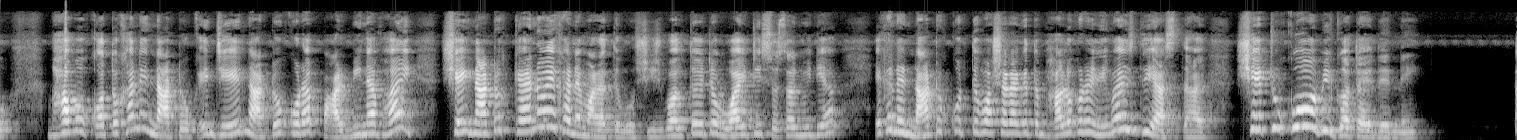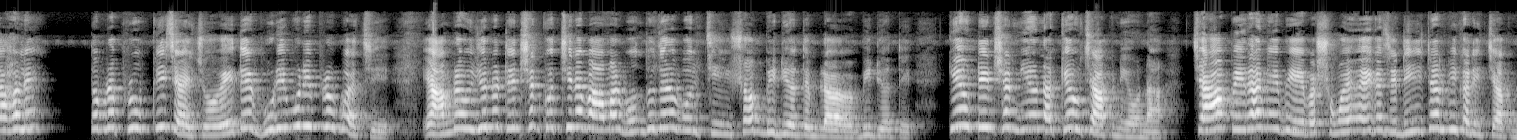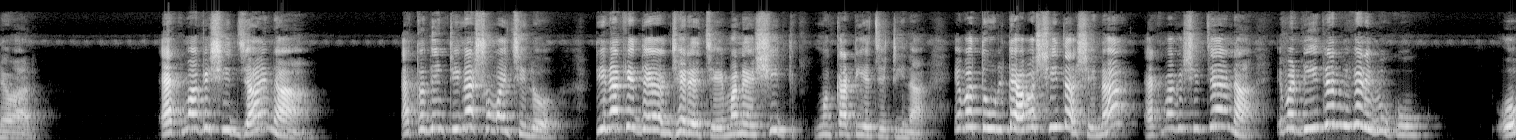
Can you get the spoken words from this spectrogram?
ভাবো কতখানি নাটক, এই যে নাটক ওরা পারবি না ভাই, সেই নাটক কেন এখানে মারাতে বসিস? বলতো এটা ওয়াইটি সোশ্যাল মিডিয়া এখানে নাটক করতে বসার আগে তো ভালো করে রিভাইজ দিয়ে আসতে হয়। সেটুকুও অভিজ্ঞতা এদের নেই। তাহলে তোমরা প্রুফ কি চাইছো? এদের ভুড়ি ভুড়ি প্রুফ আছে। এ, আমরা ওই জন্য টেনশন করছি না বা আমার বন্ধুদেরও বলছি সব ভিডিওতে ভিডিওতে। কেউ টেনশন নিও না, কেউ চাপ নিও না। চাপ এরা নেবে, এবার সময় হয়ে গেছে ডিজিটাল ভিকারির চাপ নেওয়ার। এক মাকে শীত যায় না। এতদিন টিনার সময় ছিল। টিনাকে ঝেড়েছে মানে শীত কাটিয়েছে টিনা। এবার তো উল্টে আবার শীত আসে না? এক মাকে শীত যায় না। এবার ডিজিটাল ভিকারি ভুকুক। ও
